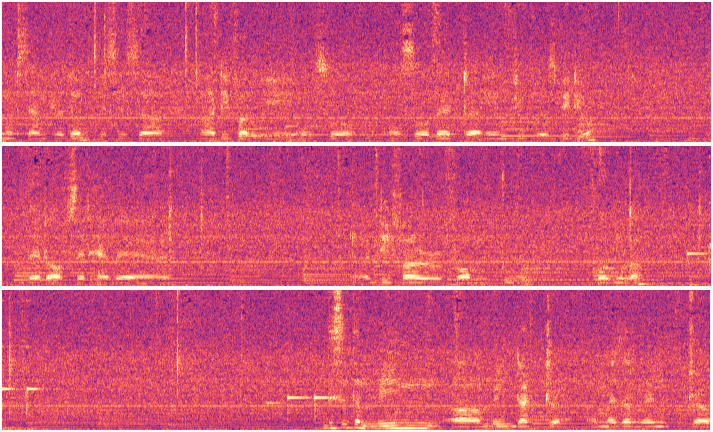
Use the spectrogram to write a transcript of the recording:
not same result this is uh, uh, differ we also also that uh, in previous video that offset have a uh, differ from two formula. This is the main uh, main duct measurement uh,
